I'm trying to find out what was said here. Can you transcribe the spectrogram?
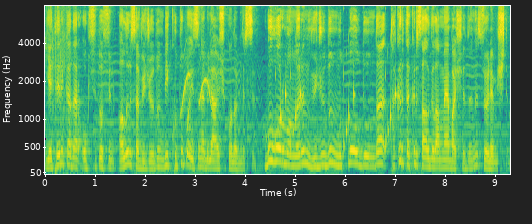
Yeteri kadar oksitosin alırsa vücudun bir kutup ayısına bile aşık olabilirsin. Bu hormonların vücudun mutlu olduğunda takır takır salgılanmaya başladığını söylemiştim.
